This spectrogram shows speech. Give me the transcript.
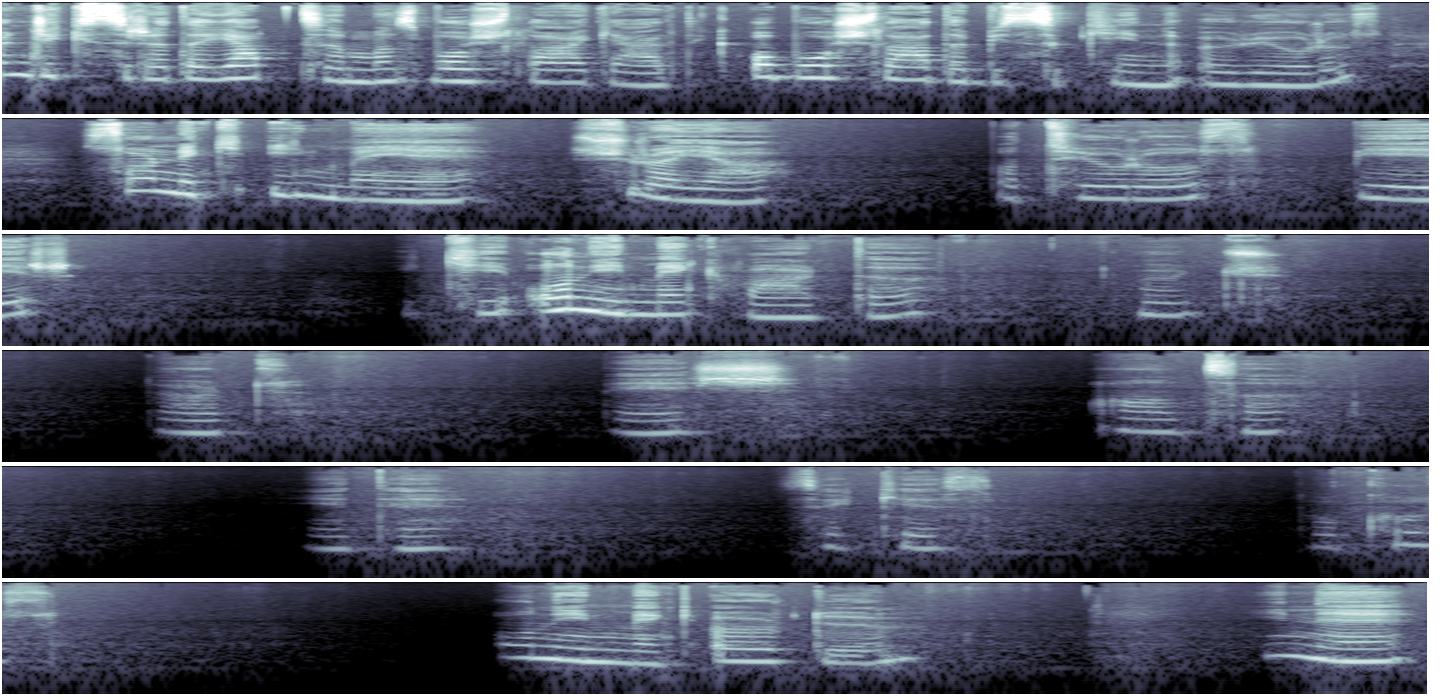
önceki sırada yaptığımız boşluğa geldik. O boşluğa da bir sık iğne örüyoruz. Sonraki ilmeğe şuraya batıyoruz. 1 2 10 ilmek vardı. 3 4 5 6 7 8 9 10 ilmek ördüm. Yine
